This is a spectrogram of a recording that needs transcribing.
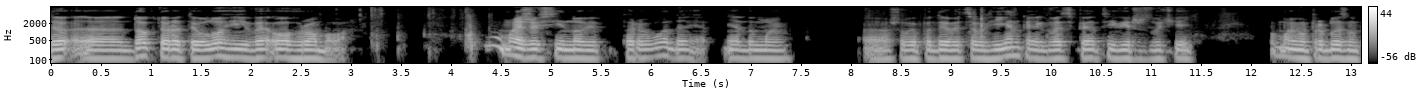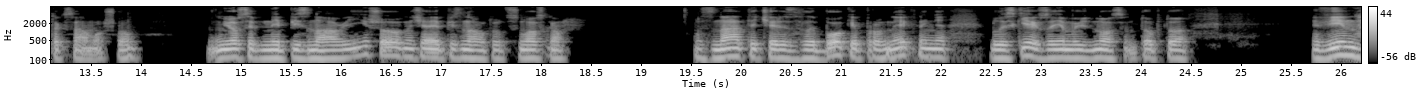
Е, доктора теології В.О. Громова. Ну, майже всі нові переводи. Я, думаю, що ви подивитеся Огієнка, як 25-й вірш звучить. По-моєму, приблизно так само, що Йосип не пізнав її. Що означає пізнав? Тут сноска. Знати через глибоке проникнення близьких взаємовідносин. Тобто він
